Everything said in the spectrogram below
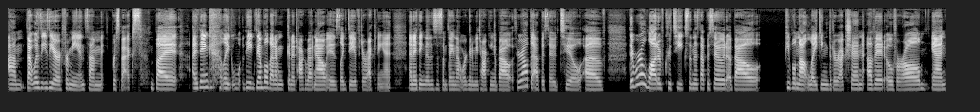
um, that was easier for me in some respects. But I think like w- the example that I'm going to talk about now is like Dave directing it. And I think that this is something that we're going to be talking about throughout the episode too of there were a lot of critiques in this episode about people not liking the direction of it overall. And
